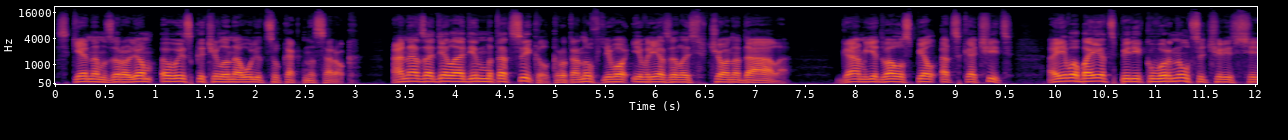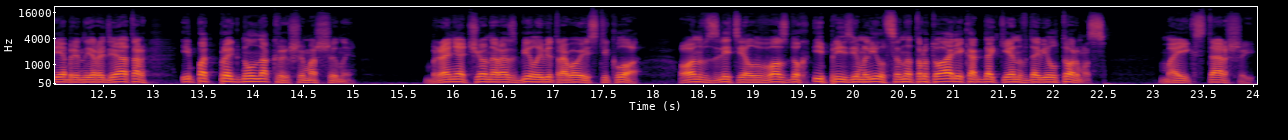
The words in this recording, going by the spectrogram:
с Кеном за рулем выскочила на улицу, как носорог. Она задела один мотоцикл, крутанув его и врезалась в Чона Даала. Гам едва успел отскочить, а его боец перекувырнулся через серебряный радиатор и подпрыгнул на крыше машины. Броня Чона разбила ветровое стекло. Он взлетел в воздух и приземлился на тротуаре, когда Кен вдавил тормоз. Маик-старший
